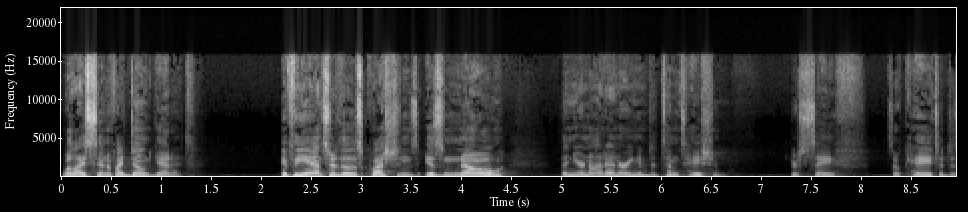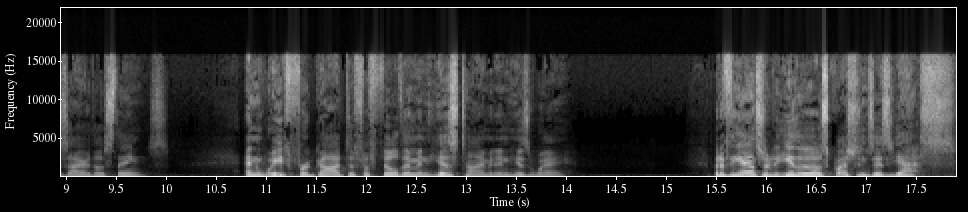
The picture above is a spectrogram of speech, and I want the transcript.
will I sin if I don't get it? If the answer to those questions is no, then you're not entering into temptation. You're safe. It's okay to desire those things. And wait for God to fulfill them in His time and in His way. But if the answer to either of those questions is yes,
